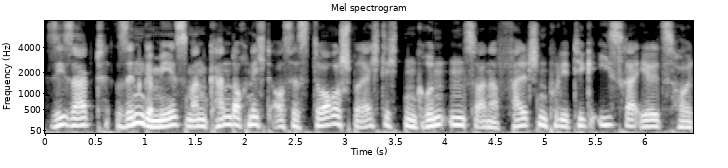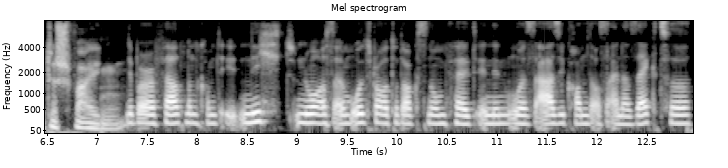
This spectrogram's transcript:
Sie sagt sinngemäß, man kann doch nicht aus historisch berechtigten Gründen zu einer falschen Politik Israels heute schweigen. Deborah Feldman kommt nicht nur aus einem ultraorthodoxen Umfeld in den USA, sie kommt aus einer Sekte Seite.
